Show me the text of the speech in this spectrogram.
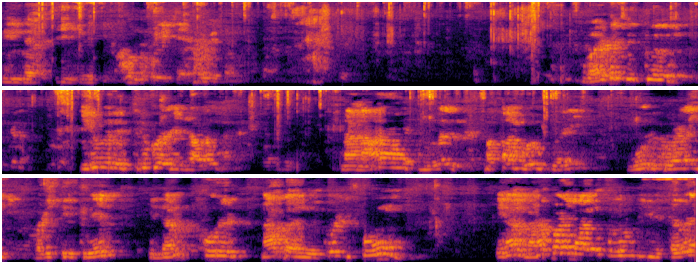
இந்த செய்திகளை கொண்டு போய் சேர்க்க வேண்டும். வருடத்திற்கு இருபது திருக்குறள் என்றாலும் நான் ஆறாம் வகுப்பு முதல் பத்தாம் வகுப்பு வரை குரலை படித்திருக்கிறேன் என்றால் ஒரு நாற்பது குரல் இப்பவும் என்னால் மனப்பாடமாக சொல்ல முடியுமே தவிர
